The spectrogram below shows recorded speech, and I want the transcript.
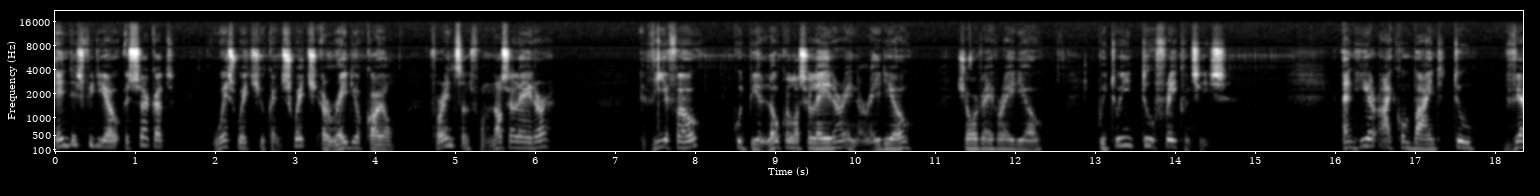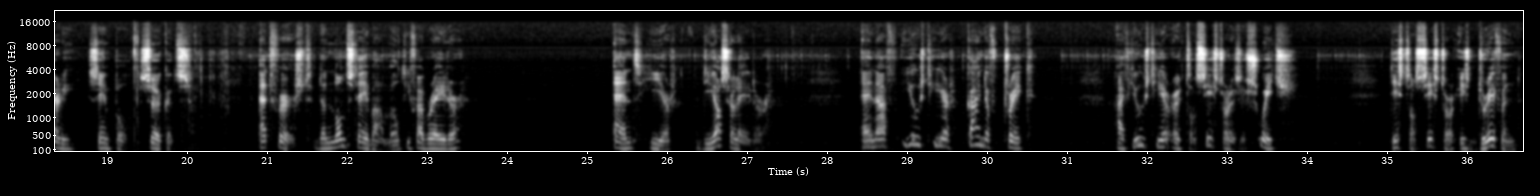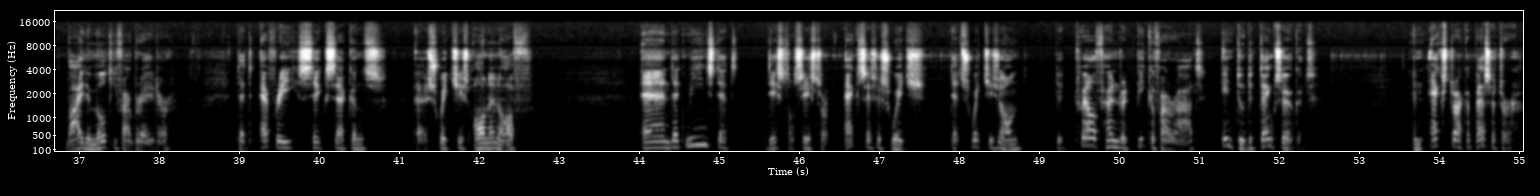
In this video a circuit with which you can switch a radio coil, for instance from an oscillator, a VFO, could be a local oscillator in a radio, shortwave radio, between two frequencies. And here I combined two very simple circuits. At first the non-stable multivibrator and here the oscillator. And I've used here kind of trick. I've used here a transistor as a switch. This transistor is driven by the multivibrator that every 6 seconds uh, switches on and off. And that means that this transistor acts as a switch that switches on the 1200 picofarad into the tank circuit. An extra capacitor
